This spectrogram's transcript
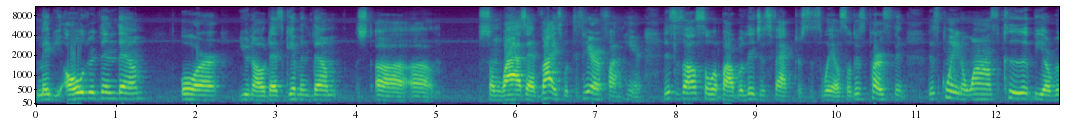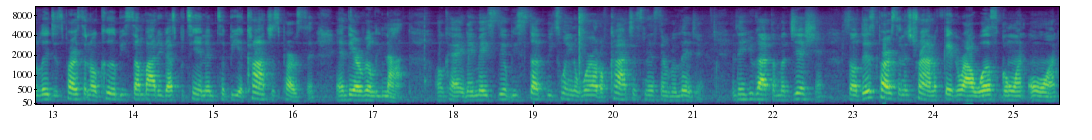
maybe older than them or, you know, that's giving them uh, um, some wise advice with this Hierophant here. This is also about religious factors as well. So this person, this Queen of Wands could be a religious person or could be somebody that's pretending to be a conscious person and they're really not. Okay, they may still be stuck between the world of consciousness and religion. And then you got the magician. So this person is trying to figure out what's going on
